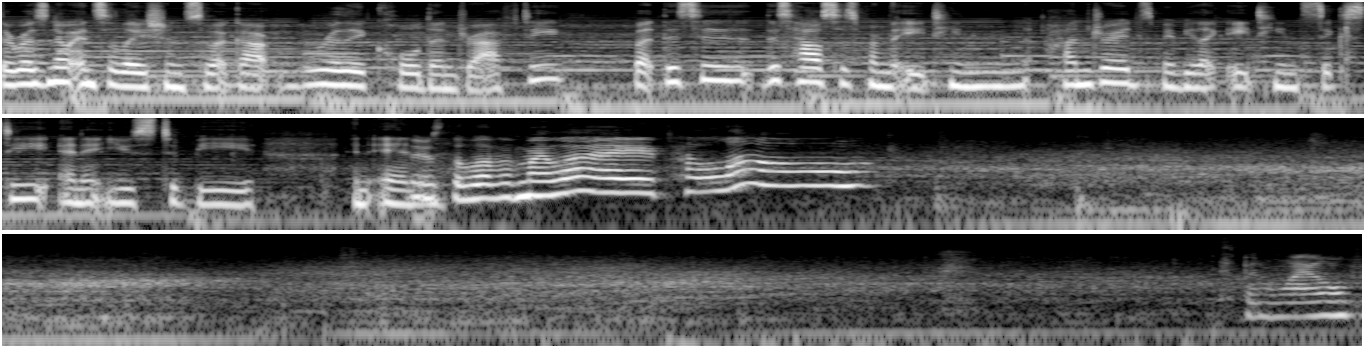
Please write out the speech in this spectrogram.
There was no insulation, so it got really cold and drafty. But this is this house is from the 1800s, maybe like 1860, and it used to be an inn. There's the love of my life. Hello. It's been a while.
